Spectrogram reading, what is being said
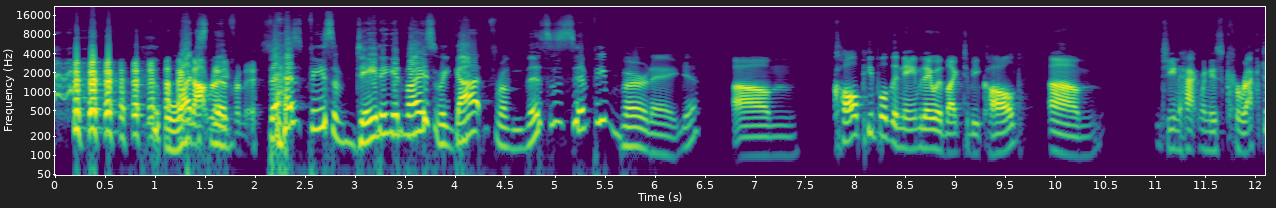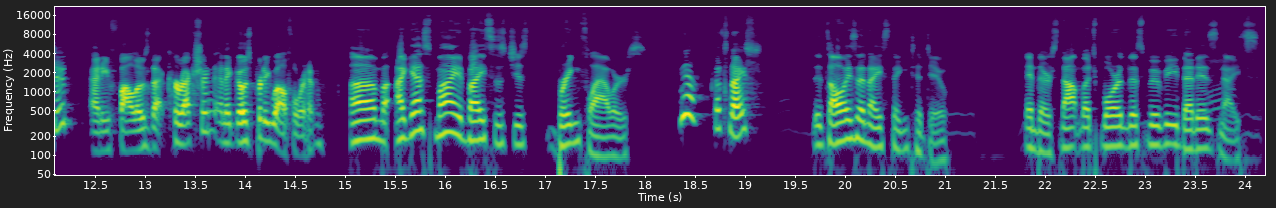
I'm What's not ready the for this. best piece of dating advice we got from Mississippi Burning? Um, call people the name they would like to be called. Um, Gene Hackman is corrected, and he follows that correction, and it goes pretty well for him. Um, I guess my advice is just bring flowers. Yeah, that's nice. It's always a nice thing to do. And there's not much more in this movie that is nice.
